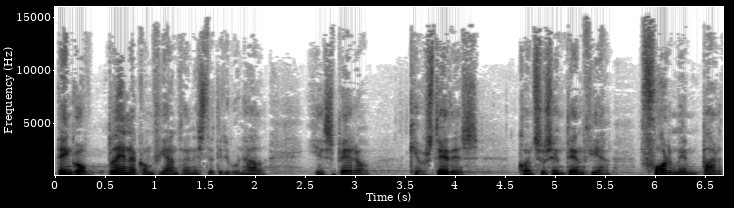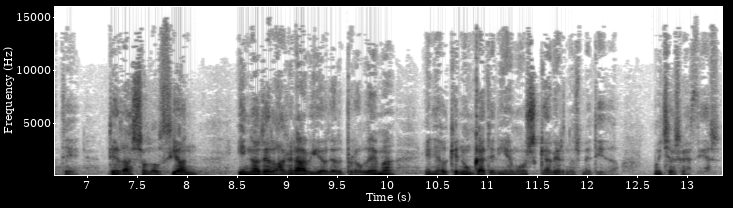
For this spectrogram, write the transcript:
tengo plena confianza en este tribunal y espero que ustedes, con su sentencia, formen parte de la solución y no del agravio del problema en el que nunca teníamos que habernos metido. Muchas gracias.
